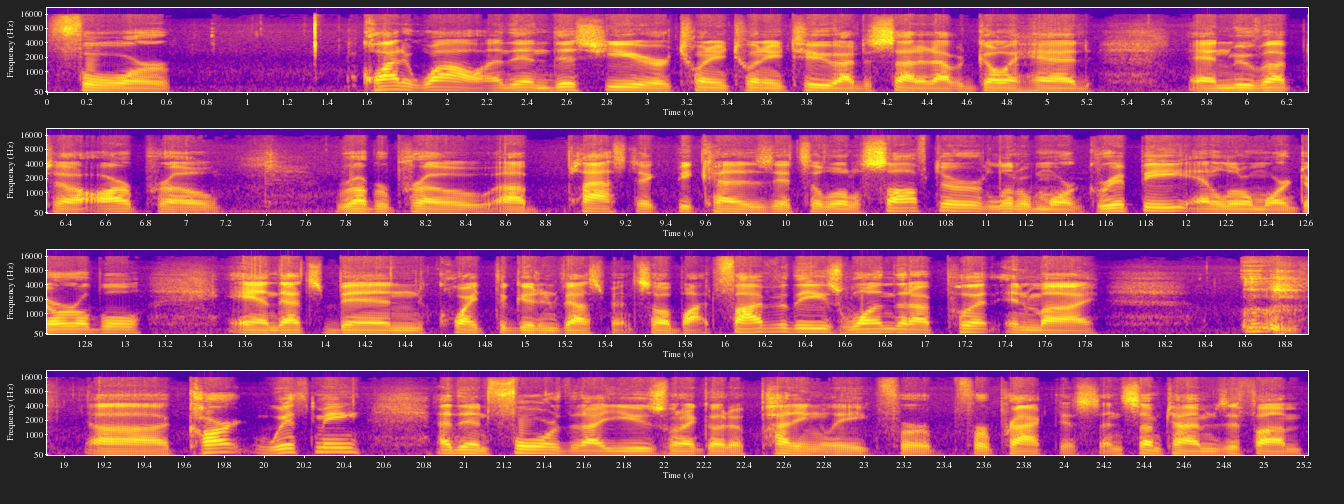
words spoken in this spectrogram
for quite a while. And then this year, 2022, I decided I would go ahead and move up to R Pro, Rubber Pro uh, plastic because it's a little softer, a little more grippy, and a little more durable. And that's been quite the good investment. So I bought five of these, one that I put in my uh, cart with me, and then four that I use when I go to putting league for, for practice. And sometimes if I'm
